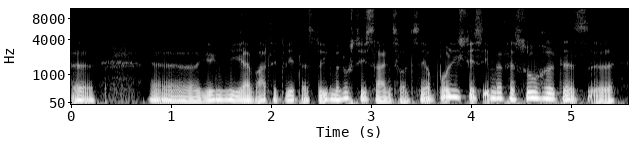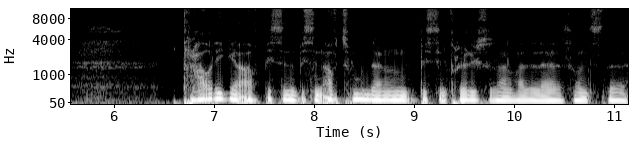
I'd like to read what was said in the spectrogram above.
äh, äh, irgendwie erwartet wird, dass du immer lustig sein sollst. Obwohl ich das immer versuche, das äh, Traurige auch ein bisschen, ein bisschen aufzumuntern und ein bisschen fröhlich zu sein, weil äh, sonst äh,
